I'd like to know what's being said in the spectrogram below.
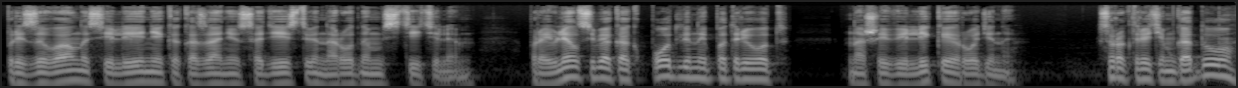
призывал население к оказанию содействия народным мстителям, проявлял себя как подлинный патриот нашей великой Родины. В 43 году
